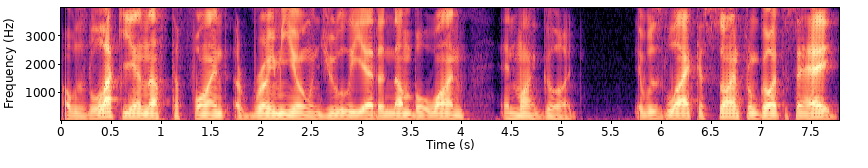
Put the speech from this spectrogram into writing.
I was lucky enough to find a Romeo and Juliet number one, and my god. It was like a sign from God to say, hey,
